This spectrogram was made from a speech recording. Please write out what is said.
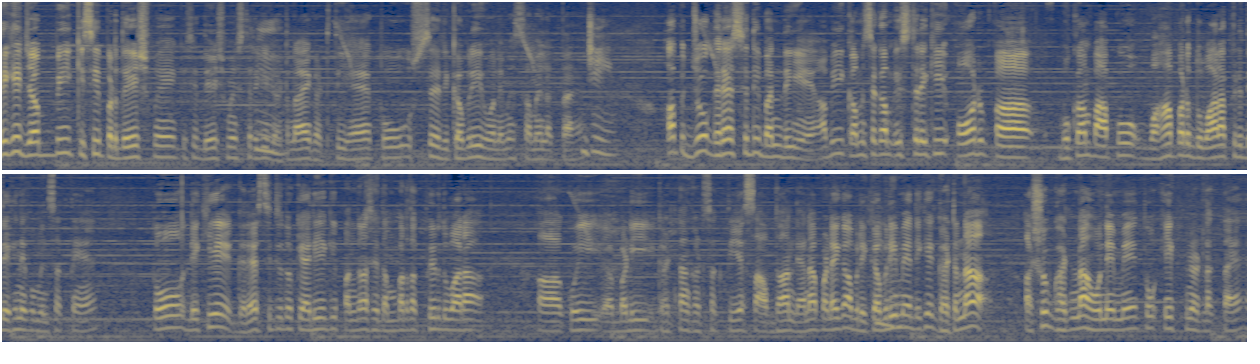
देखिए जब भी किसी प्रदेश में किसी देश में इस तरह की हम्म। घटनाएँ घटती हैं तो उससे रिकवरी होने में समय लगता है। जी। अब जो ग्रह स्थिति बन रही है अभी कम से कम इस तरह की और भूकंप आपको वहाँ पर दोबारा फिर देखने को मिल सकते हैं। तो देखिए ग्रह स्थिति तो कह रही है कि 15 सितंबर तक फिर दोबारा कोई बड़ी घटना घट सकती है सावधान रहना पड़ेगा। अब रिकवरी हम्म। में देखिए घटना अशुभ घटना होने में तो एक मिनट लगता है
